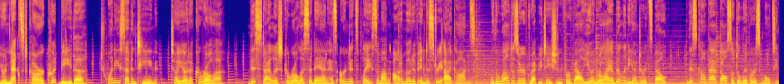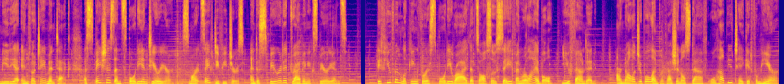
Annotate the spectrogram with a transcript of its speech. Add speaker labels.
Speaker 1: Your next car could be the 2017 Toyota Corolla. This stylish Corolla sedan has earned its place among automotive industry icons. With a well-deserved reputation for value and reliability under its belt, this compact also delivers multimedia infotainment tech, a spacious and sporty interior, smart safety features, and a spirited driving experience. If you've been looking for a sporty ride that's also safe and reliable, you found it. Our knowledgeable and professional staff will help you take it from here.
